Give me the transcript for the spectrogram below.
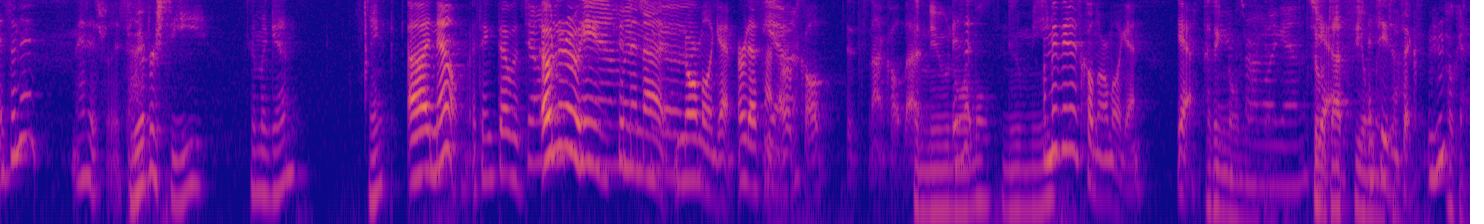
Isn't it? That is really sad. Do we ever see him again? Hank? Uh, no, I think that was. Don't oh no, we no, he's him him in uh, normal again, or that's not Yeah. what it's called. It's not called that. The new Is it? normal? New me? Well, maybe it is called normal again. Yeah, I think normal, normal again. again. So Yeah, that's the only in only season time. six. Mhm. Okay.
